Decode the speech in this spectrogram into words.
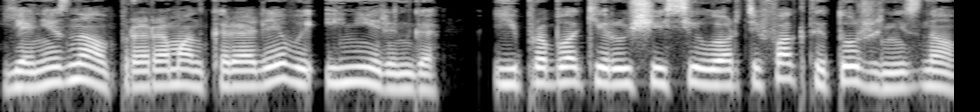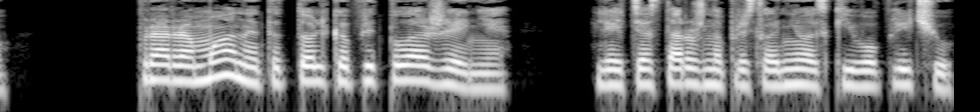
Я не знал про роман королевы и Неринга, и про блокирующие силу артефакты тоже не знал. Про роман — это только предположение. Летя осторожно прислонилась к его плечу.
